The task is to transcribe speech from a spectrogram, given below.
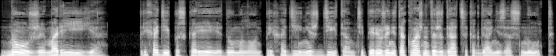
«Ну же, Мария, приходи поскорее», — думал он, — «приходи, не жди там, теперь уже не так важно дожидаться, когда они заснут».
